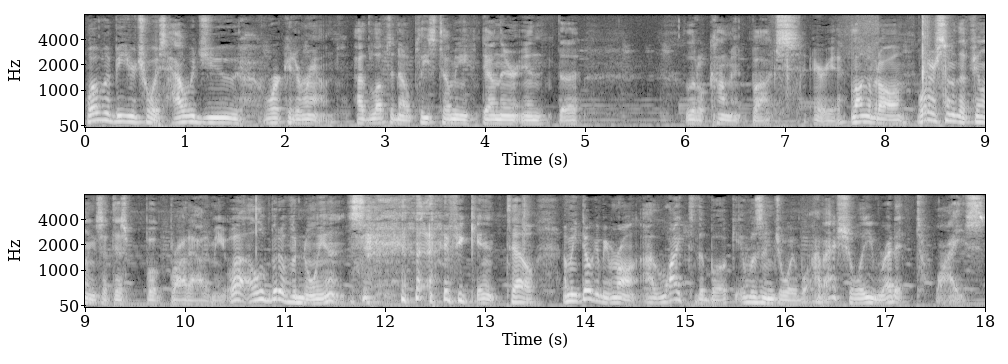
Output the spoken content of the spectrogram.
what would be your choice? How would you work it around? I'd love to know. Please tell me down there in the little comment box area. Along of it all, what are some of the feelings that this book brought out of me? Well, a little bit of annoyance, if you can't tell. I mean, don't get me wrong, I liked the book, it was enjoyable. I've actually read it twice,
